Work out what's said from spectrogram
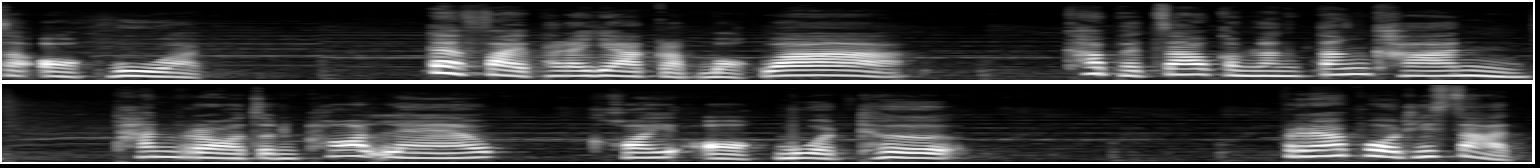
จะออกบวช แต่ฝ่ายภรรยากลับบอกว่า ข้าพเจ้ากำลังตั้งครรภ์ท่านรอจนคลอดแล้ว ค่อยออกบวชเถอะพระโพธิสัตว์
